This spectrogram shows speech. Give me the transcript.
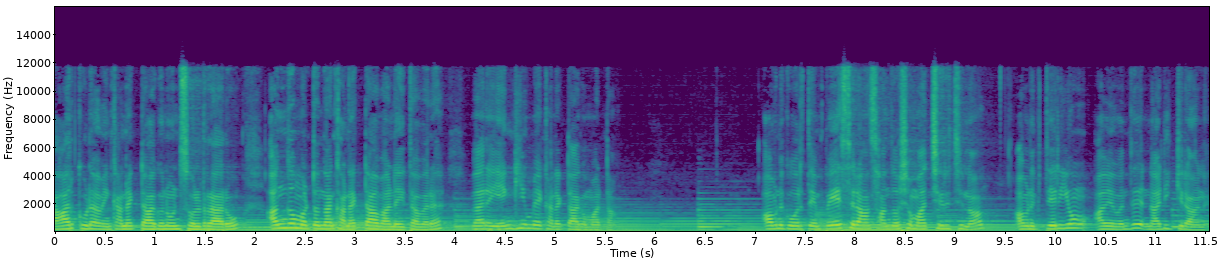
யார் கூட அவன் கனெக்ட் ஆகணும்னு சொல்கிறாரோ அங்கே மட்டும்தான் கனெக்ட் ஆவானே தவிர வேற எங்கேயுமே கனெக்ட் ஆக மாட்டான். அவனுக்கு ஒருத்தன் பேசுகிறான் சந்தோஷமா சிரிச்சுனா அவனுக்கு தெரியும் அவன் வந்து நடிக்கிறான்னு.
